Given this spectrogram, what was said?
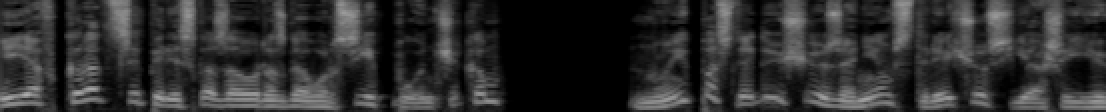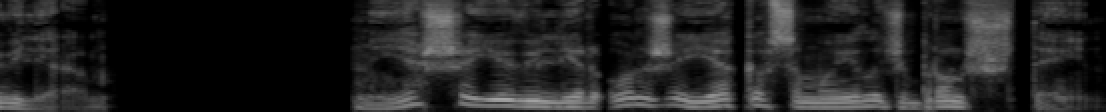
и я вкратце пересказал разговор с Япончиком, ну и последующую за ним встречу с Яшей-ювелиром. Яша-ювелир, он же Яков Самуилович Бронштейн.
